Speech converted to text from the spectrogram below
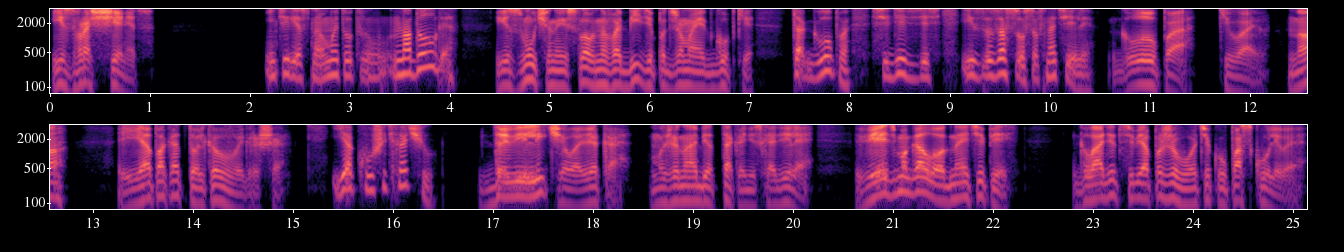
извращенец. «Интересно, мы тут надолго?» Измученный, словно в обиде, поджимает губки. «Так глупо сидеть здесь из-за засосов на теле». «Глупо», — киваю. «Но я пока только в выигрыше». «Я кушать хочу». «Довели человека. Мы же на обед так и не сходили. Ведьма голодная теперь. Гладит себя по животику, поскуливая».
